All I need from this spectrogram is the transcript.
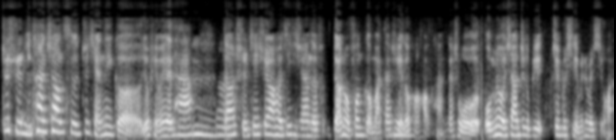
就是你看上次之前那个有品位的他，嗯当时金宣耀和金喜善的两种风格嘛，但是也都很好看，但是我我没有像这个比这部戏里面这么喜欢。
